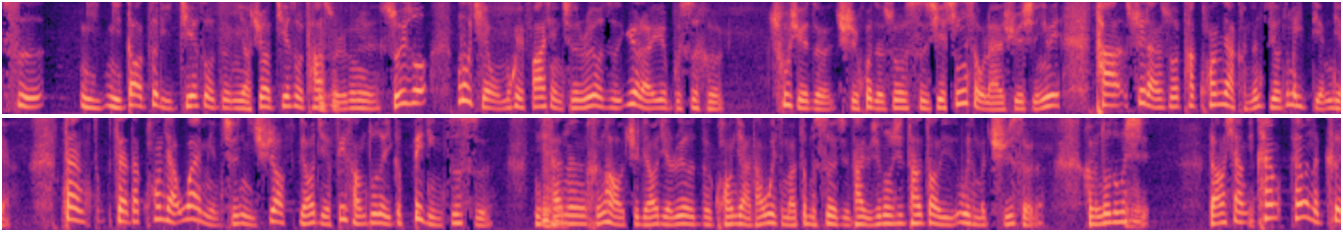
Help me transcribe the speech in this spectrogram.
是你你到这里接受这，你要需要接受他所有的东西。所以说，目前我们会发现，其实 Rails 越来越不适合初学者去，或者说是些新手来学习，因为它虽然说它框架可能只有这么一点点。但在它框架外面，其实你需要了解非常多的一个背景知识，你才能很好去了解 Rails 这个框架它为什么要这么设计，它有些东西它到底为什么取舍的很多东西。然后像开开完的课，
